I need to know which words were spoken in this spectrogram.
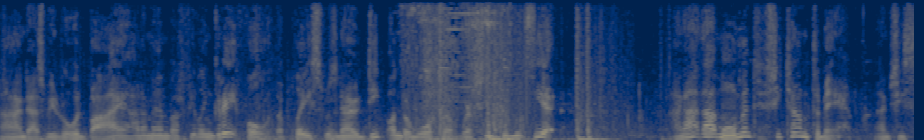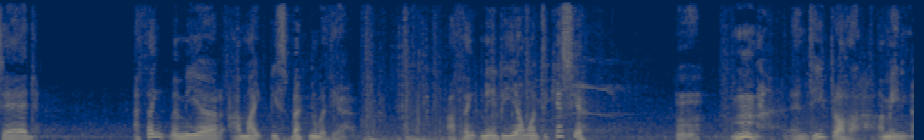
And as we rode by, I remember feeling grateful that the place was now deep underwater where she couldn't see it. And at that moment, she turned to me, and she said, I think, Mimir, I might be smitten with you. I think maybe I want to kiss you. Hmm, indeed, brother. I mean,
